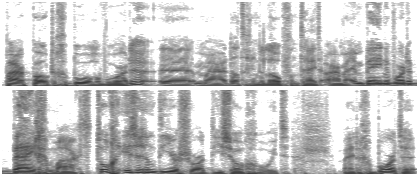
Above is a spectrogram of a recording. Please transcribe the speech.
paar poten geboren worden... Uh, maar dat er in de loop van tijd armen en benen worden bijgemaakt. Toch is er een diersoort die zo groeit. Bij de geboorte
